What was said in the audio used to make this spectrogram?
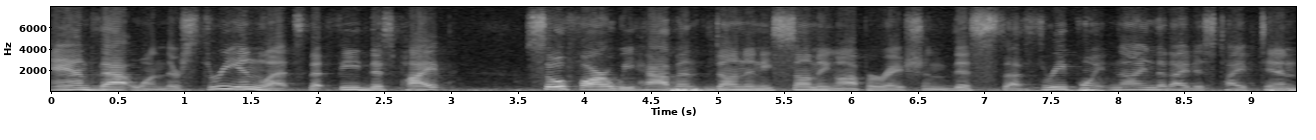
and that one. There's three inlets that feed this pipe. So far, we haven't done any summing operation. This uh, 3.9 that I just typed in,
